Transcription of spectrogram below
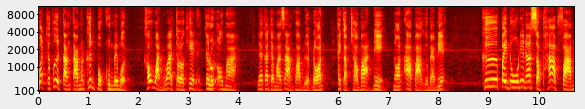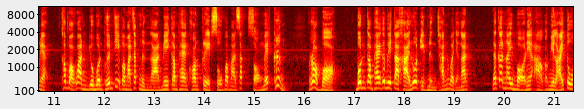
วัชพืชต่างๆ มันขึ้นปกคลุมไปหมด เขาหวั่นว่าจระเข้จะหลุดออกมา แล้วก็จะมาสร้างความเดือดร้อนให้กับชาวบ้านนี่ นอนอ้าปากอยู่แบบนี้ คือไปดูเนี่ยนะสภาพฟาร์มเนี่ยเขาบอกว่าอยู่บนพื้นที่ประมาณสักหนึ่งงาน มีกำแพงคอนกรีตสูงประมาณสัก 2 เมตรครึ่ง รอบบ่อ บนกำแพงก็มีตาข่ายลวดอีกหนึ่งชั้นว่าอย่างนั้น แล้วก็ในบ่อเนี่ยอ้าวก็มีหลายตัว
